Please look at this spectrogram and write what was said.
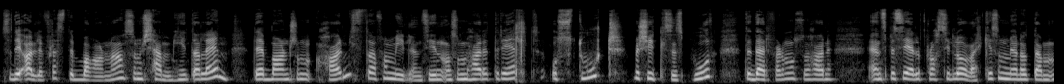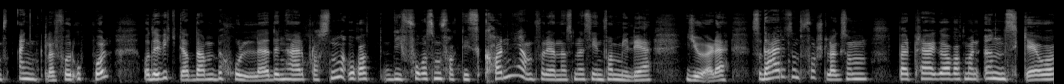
Så de aller fleste barna som kommer hit alene, det er barn som har mista familien sin, og som har et reelt og stort beskyttelsesbehov. Det er derfor de også har en spesiell plass i lovverket som gjør at de enklere får opphold. Og det er viktig at de beholder denne plassen, og at de få som faktisk kan gjenforenes med sin familie, gjør det. Så det er et sånt forslag som bærer preg av at man ønsker å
